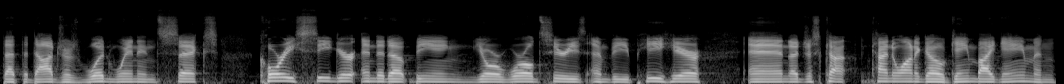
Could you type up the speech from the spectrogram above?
that the Dodgers would win in six. Corey Seager ended up being your World Series MVP here. And I just kind of want to go game by game and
